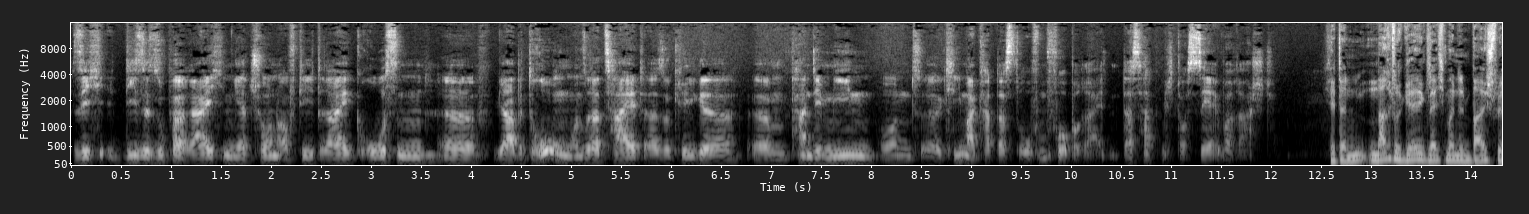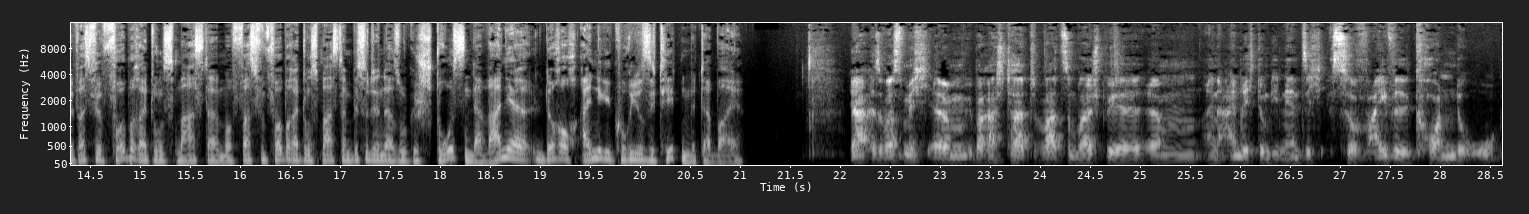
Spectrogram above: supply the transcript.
sich diese Superreichen jetzt schon auf die drei großen äh, ja, Bedrohungen unserer Zeit, also Kriege, ähm, Pandemien und äh, Klimakatastrophen vorbereiten. Das hat mich doch sehr überrascht. Ja, dann mach doch gerne gleich mal ein Beispiel. Was für Vorbereitungsmaßnahmen, auf was für Vorbereitungsmaßnahmen bist du denn da so gestoßen? Da waren ja doch auch einige Kuriositäten mit dabei. Ja, also was mich ähm, überrascht hat, war zum Beispiel ähm, eine Einrichtung, die nennt sich Survival Condo.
